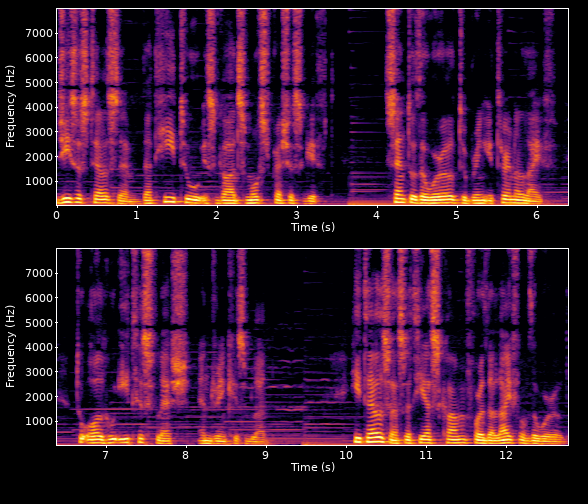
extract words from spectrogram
Jesus tells them that he too is God's most precious gift, sent to the world to bring eternal life to all who eat his flesh and drink his blood. He tells us that he has come for the life of the world,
